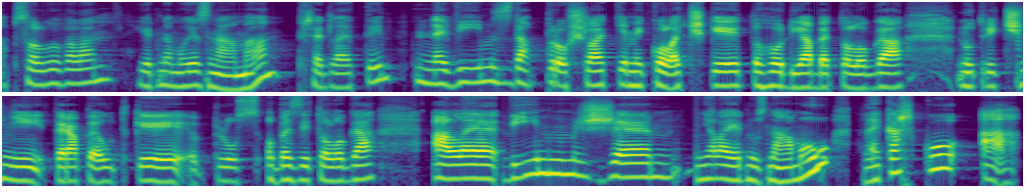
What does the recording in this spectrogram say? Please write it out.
absolvovala jedna moje známa před léty. Nevím, zda prošla těmi kolečky toho diabetologa, nutriční terapeutky plus obezitologa, ale vím, že měla jednu známou lékařku a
